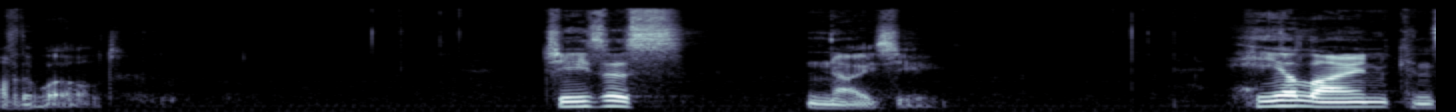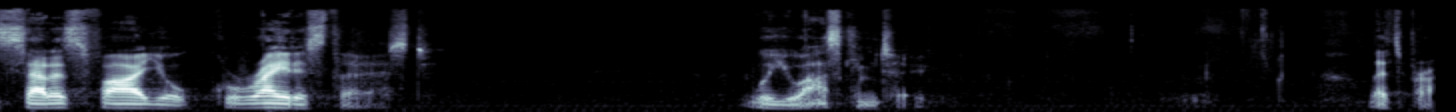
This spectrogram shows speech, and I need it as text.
of the world. Jesus knows you. He alone can satisfy your greatest thirst. Will you ask Him to? Let's pray.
